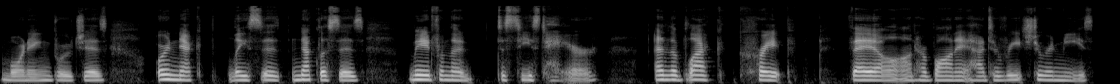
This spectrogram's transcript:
mourning brooches or neck laces, necklaces made from the deceased hair, and the black crepe veil on her bonnet had to reach to her knees,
